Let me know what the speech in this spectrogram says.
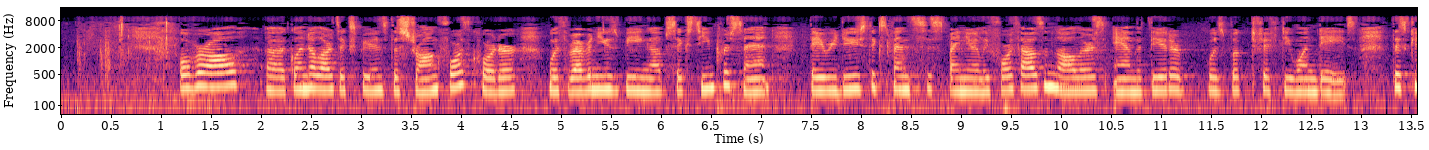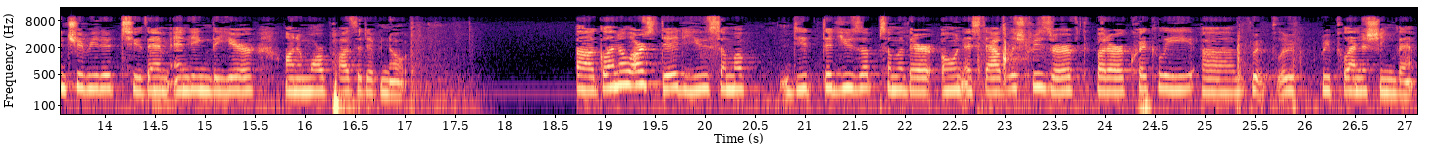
Overall, uh, Glendale Arts experienced a strong fourth quarter, with revenues being up 16%. They reduced expenses by nearly $4,000, and the theater was booked 51 days. This contributed to them ending the year on a more positive note. Uh, Glendale Arts did use some of did, did use up some of their own established reserves, but are quickly uh, re- replenishing them.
